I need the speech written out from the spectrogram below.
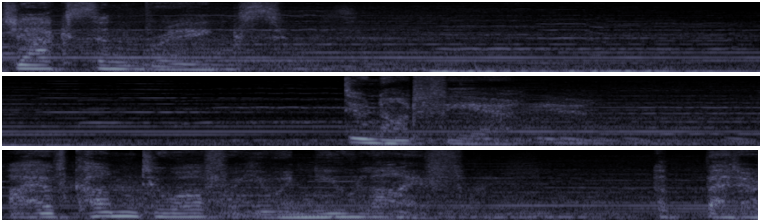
Jackson Briggs. Do not fear. I have come to offer you a new life. A better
